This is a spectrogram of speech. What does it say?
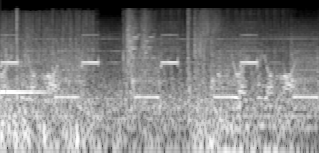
UAV online. UAV online.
